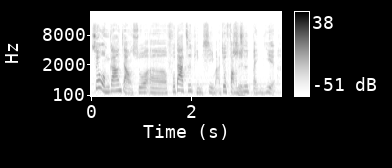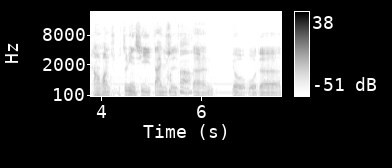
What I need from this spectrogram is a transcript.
所以我们刚刚讲说，呃，福大织品系嘛，就纺是织本业，然后纺织品系当然就是嗯嗯，就我的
